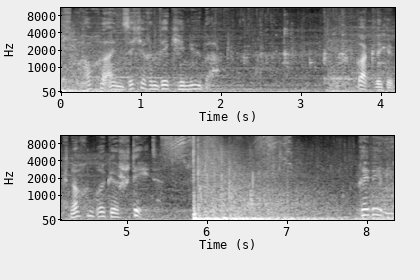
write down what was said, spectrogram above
Ich brauche einen sicheren Weg hinüber. Wackelige Knochenbrücke steht. Revelio.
